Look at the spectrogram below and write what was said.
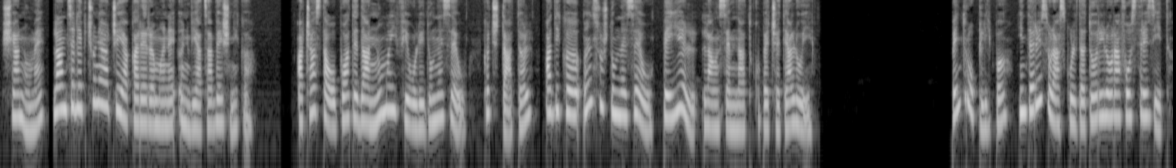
și anume la înțelepciunea aceea care rămâne în viața veșnică. Aceasta o poate da numai Fiul lui Dumnezeu, căci Tatăl, adică însuși Dumnezeu, pe El l-a însemnat cu pecetea Lui. Pentru o clipă, interesul ascultătorilor a fost trezit.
